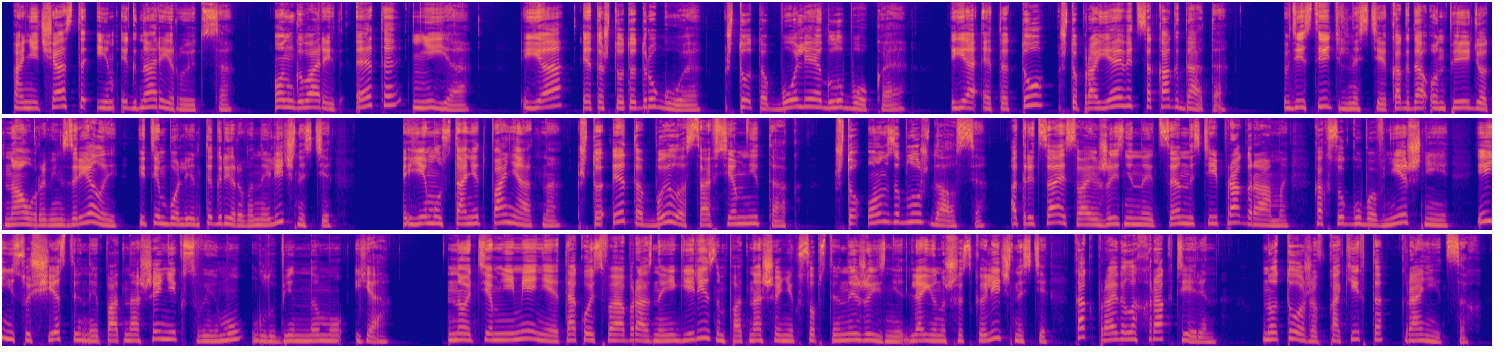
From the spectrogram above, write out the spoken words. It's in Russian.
Они часто им игнорируются. Он говорит «это не я». «Я» – это что-то другое, что-то более глубокое. «Я» – это то, что проявится когда-то – в действительности, когда он перейдет на уровень зрелой и тем более интегрированной личности, ему станет понятно, что это было совсем не так, что он заблуждался, отрицая свои жизненные ценности и программы, как сугубо внешние и несущественные по отношению к своему глубинному «я». Но, тем не менее, такой своеобразный нигилизм по отношению к собственной жизни для юношеской личности, как правило, характерен – но тоже в каких-то границах.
